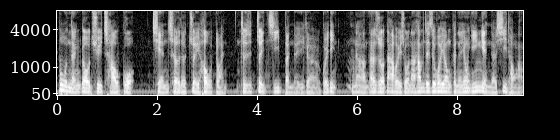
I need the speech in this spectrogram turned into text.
不能够去超过前车的最后端，这是最基本的一个规定。那他说大会说，那他们这次会用可能用鹰眼的系统啊。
